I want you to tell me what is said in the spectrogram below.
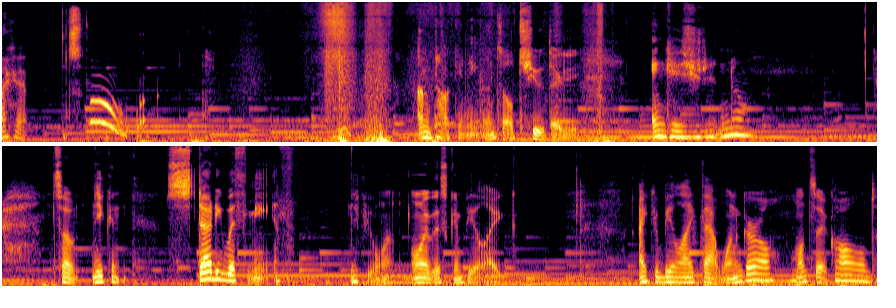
Okay, so I'm talking to you until 2:30, in case you didn't know. So you can study with me if you want, or this can be like I could be like that one girl. What's it called?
